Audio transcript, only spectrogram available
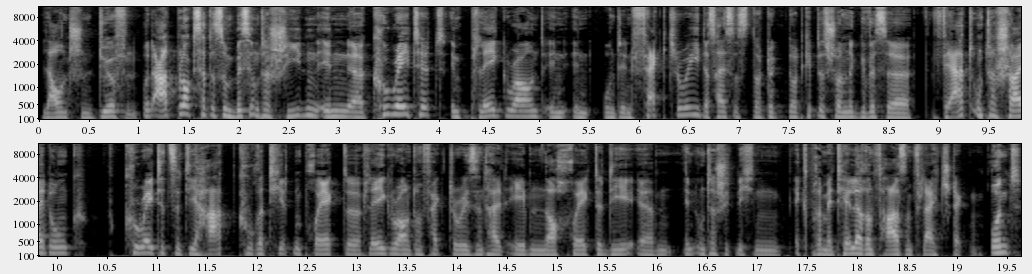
launchen dürfen. Und Artblocks hat es so ein bisschen unterschieden in uh, Curated, im Playground in, in, und in Factory. Das heißt, es, dort, dort gibt es schon eine gewisse Wertunterscheidung Curated sind die hart kuratierten Projekte. Playground und Factory sind halt eben noch Projekte, die ähm, in unterschiedlichen experimentelleren Phasen vielleicht stecken. Und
